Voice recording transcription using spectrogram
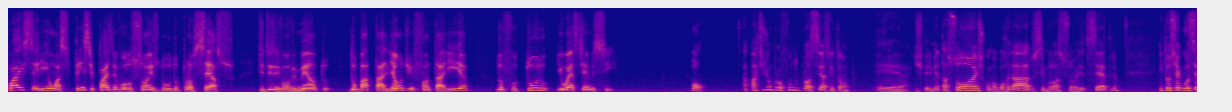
quais seriam as principais evoluções do, do processo de desenvolvimento do Batalhão de Infantaria do Futuro e o SMC? Bom, a partir de um profundo processo, então, é, de experimentações, como abordados, simulações, etc., então chegou-se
